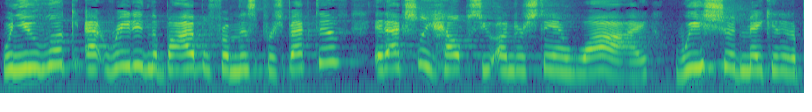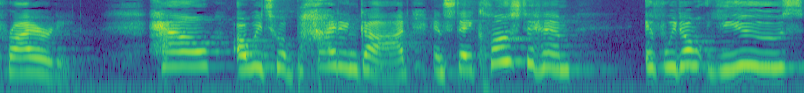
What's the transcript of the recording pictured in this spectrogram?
When you look at reading the Bible from this perspective, it actually helps you understand why we should make it a priority. How are we to abide in God and stay close to Him if we don't use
